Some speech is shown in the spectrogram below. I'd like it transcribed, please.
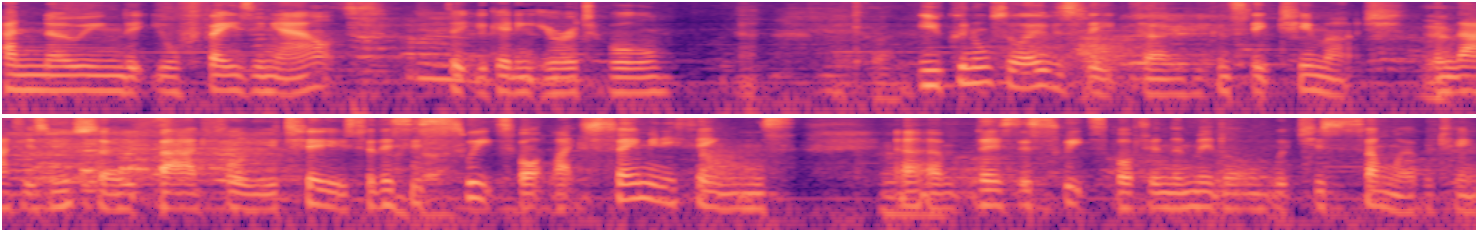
and knowing that you're phasing out, that you're getting irritable. You can also oversleep though. You can sleep too much, and that is also bad for you too. So there's this sweet spot, like so many things. Um, there's this sweet spot in the middle, which is somewhere between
